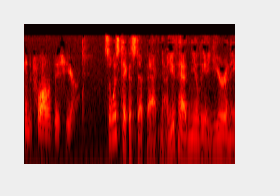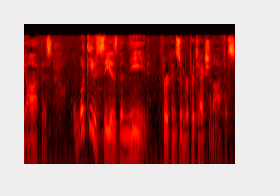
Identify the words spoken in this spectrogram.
in the fall of this year. So let's take a step back now. You've had nearly a year in the office. What do you see as the need for a consumer protection office?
